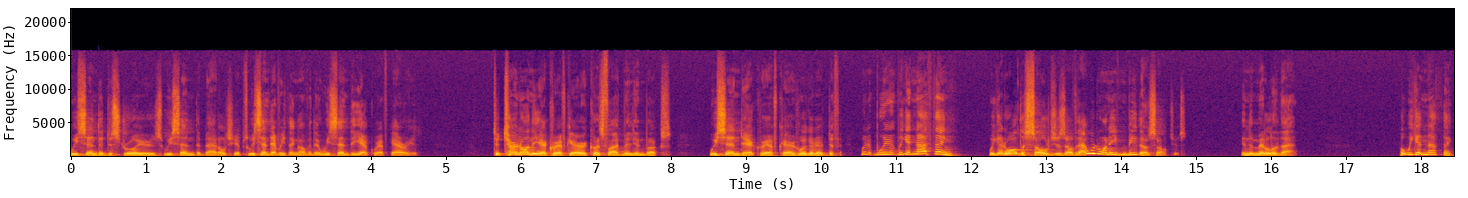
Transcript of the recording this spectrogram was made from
we send the destroyers, we send the battleships, we send everything over there. We send the aircraft carriers. To turn on the aircraft carrier costs five million bucks. We send aircraft carriers. We're going to defend. We, we, we get nothing. We get all the soldiers over there. I wouldn't want to even be those soldiers in the middle of that. But we get nothing.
